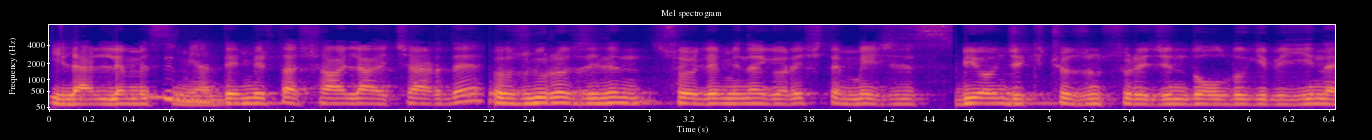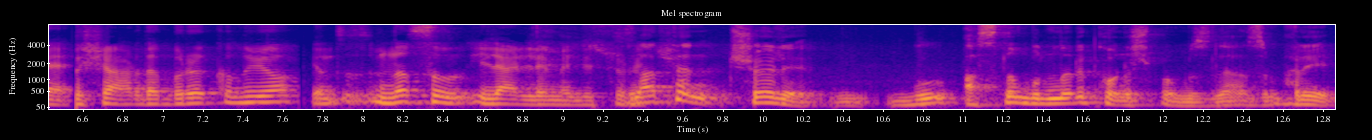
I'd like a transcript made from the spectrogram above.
ilerlemesi mi? Yani Demirtaş hala içeride. Özgür Özel'in söylemine göre işte meclis bir önceki çözüm sürecinde olduğu gibi yine dışarıda bırakılıyor. Nasıl ilerlemeli süreç? Zaten şöyle bu aslında bunları konuşmamız lazım. Hani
